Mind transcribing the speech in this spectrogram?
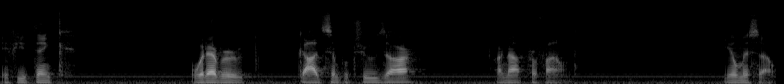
if you think whatever God's simple truths are are not profound. You'll miss out.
